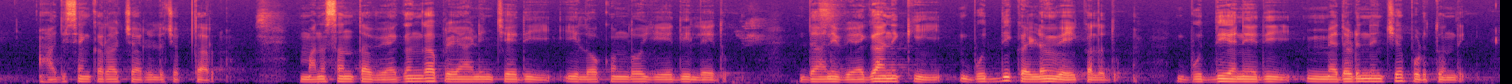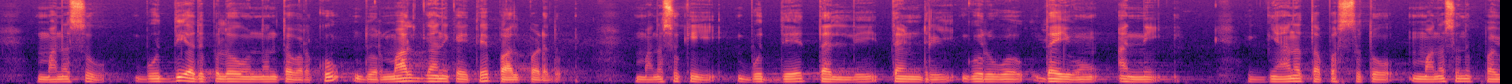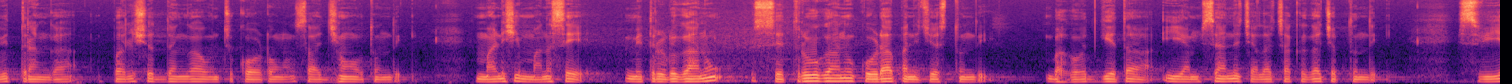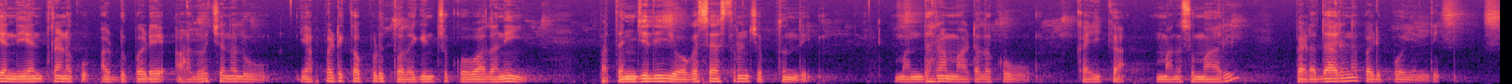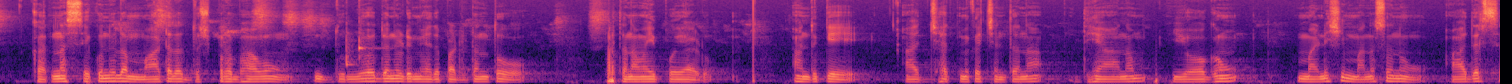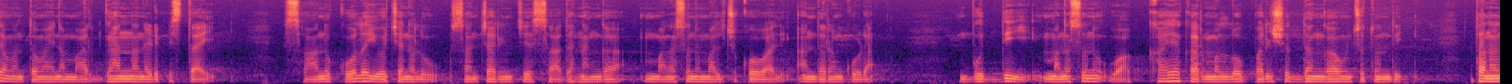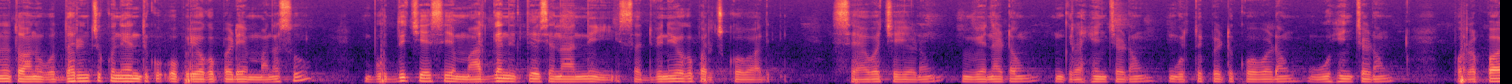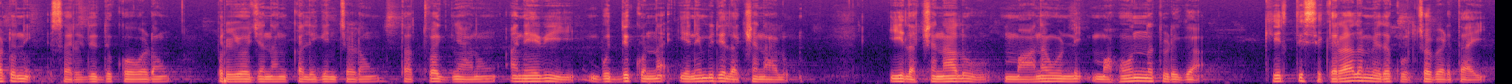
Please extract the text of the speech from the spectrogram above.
ఆదిశంకరాచార్యులు చెప్తారు. మనసంత వేగంగా ప్రయాణించేది ఈ లోకంలో ఏదీ లేదు. దాని వేగానికి బుద్ధి కళ్ళం వేయగలదు బుద్ధి అనేది మెదడు నుంచే పుడుతుంది. మనసు బుద్ధి అదుపులో ఉన్నంత వరకు దుర్మార్గానికైతే పాల్పడదు. మనసుకి బుద్ధే తల్లి తండ్రి గురువు దైవం అన్నీ. జ్ఞాన తపస్సుతో మనసును పవిత్రంగా పరిశుద్ధంగా ఉంచుకోవటం సాధ్యమవుతుంది. మనిషి మనసే మిత్రుడుగాను శత్రువుగాను కూడా పనిచేస్తుంది. భగవద్గీత ఈ అంశాన్ని చాలా చక్కగా చెప్తుంది. స్వీయ నియంత్రణకు అడ్డుపడే ఆలోచనలు ఎప్పటికప్పుడు తొలగించుకోవాలని పతంజలి యోగశాస్త్రం చెప్తుంది. మందర మాటలకు కైక మనసు మారి పెడదారిన పడిపోయింది. కర్ణశకునుల మాటల దుష్ప్రభావం దుర్యోధనుడి మీద పడటంతో పతనమైపోయాడు. అందుకే ఆధ్యాత్మిక చింతన ధ్యానం యోగం మనిషి మనసును ఆదర్శవంతమైన మార్గాన్న నడిపిస్తాయి. సానుకూల యోచనలు సంచరించే సాధనంగా మనసును మలుచుకోవాలి అందరం కూడా. బుద్ధి మనసును వాక్కాయ కర్మల్లో పరిశుద్ధంగా ఉంచుతుంది. తనను తాను ఉద్ధరించుకునేందుకు ఉపయోగపడే మనసు బుద్ధి చేసే మార్గనిర్దేశనాన్ని సద్వినియోగపరచుకోవాలి. సేవ చేయడం వినటం గ్రహించడం గుర్తుపెట్టుకోవడం ఊహించడం పొరపాటుని సరిదిద్దుకోవడం ప్రయోజనం కలిగించడం తత్వజ్ఞానం అనేవి బుద్ధికున్న ఎనిమిది లక్షణాలు. ఈ లక్షణాలు మానవుణ్ణి మహోన్నతుడిగా కీర్తి శిఖరాల మీద కూర్చోబెడతాయి.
